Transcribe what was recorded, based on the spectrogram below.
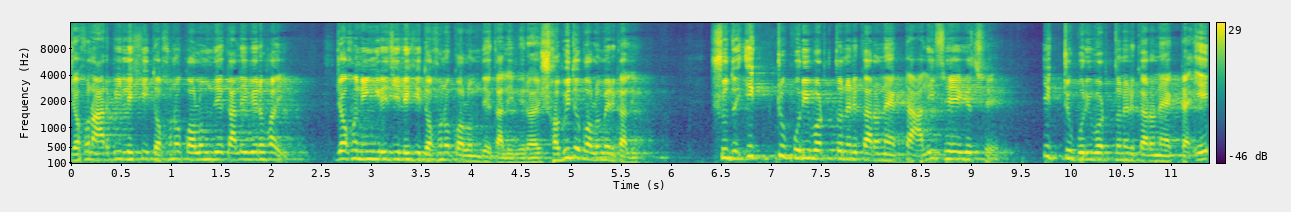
যখন আরবি লিখি, তখনও কলম দিয়ে কালি বের হয়। যখন ইংরেজি লিখি, তখনও কলম দিয়ে কালি বের হয়। সবই তো কলমের কালি। শুধু একটু পরিবর্তনের কারণে একটা আলিফ হয়ে গেছে। একটু পরিবর্তনের কারণে একটা এ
